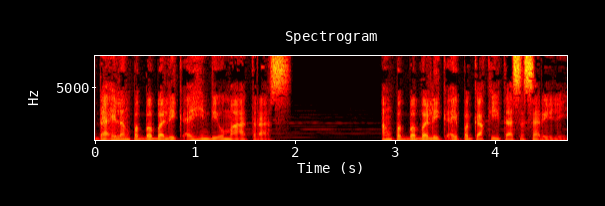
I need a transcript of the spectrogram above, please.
Dahil ang pagbabalik ay hindi umaatras. Ang pagbabalik ay pagkakita sa sarili.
